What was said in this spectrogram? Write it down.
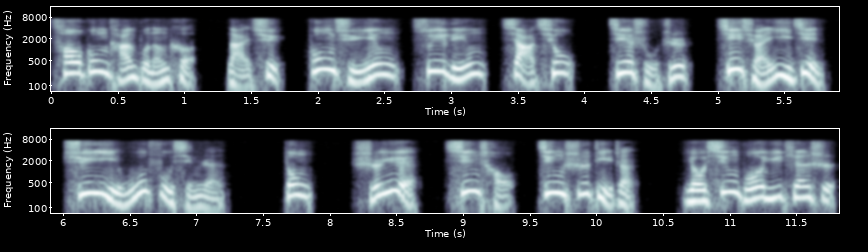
操攻坛不能克，乃去。攻取英、睢陵、夏丘，皆属之。鸡犬亦尽，须亦无复行人。冬十月辛丑，京师地震，有兴伯于天氏。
